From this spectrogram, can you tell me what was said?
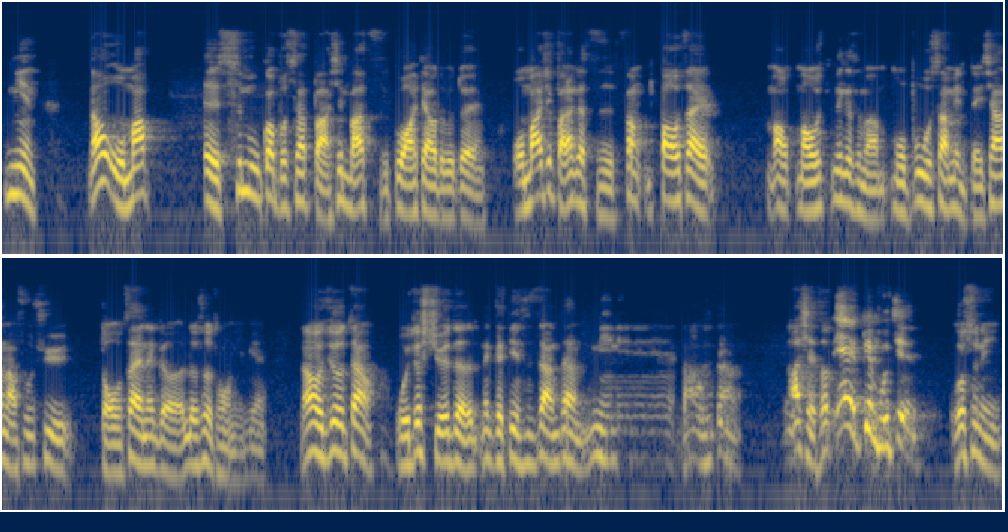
念，然后我妈呃吃木瓜不是要把先把纸刮掉，对不对？我妈就把那个纸放包在毛毛那个什么抹布上面，等一下拿出去抖在那个垃圾桶里面，然后我就这样，我就学着那个电视这样这样捏捏捏捏，然后我就这样拿起来说，哎、变不见！我告诉你，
